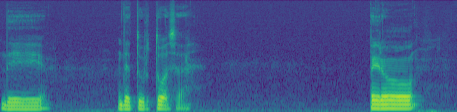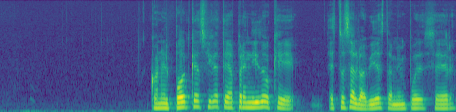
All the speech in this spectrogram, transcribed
de, de tortuosa. Pero con el podcast, fíjate, he aprendido que estos salvavidas también puede ser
